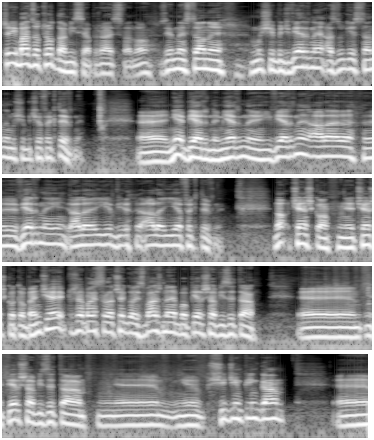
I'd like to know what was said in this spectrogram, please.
Czyli bardzo trudna misja, proszę Państwa. No, z jednej strony musi być wierny, a z drugiej strony musi być efektywny. E, nie bierny, mierny i wierny, ale e, wierny, ale i, ale i efektywny. No, ciężko, e, ciężko to będzie. Proszę Państwa, dlaczego jest ważne? Bo pierwsza wizyta, pierwsza wizyta e, e, Xi Jinpinga, e,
